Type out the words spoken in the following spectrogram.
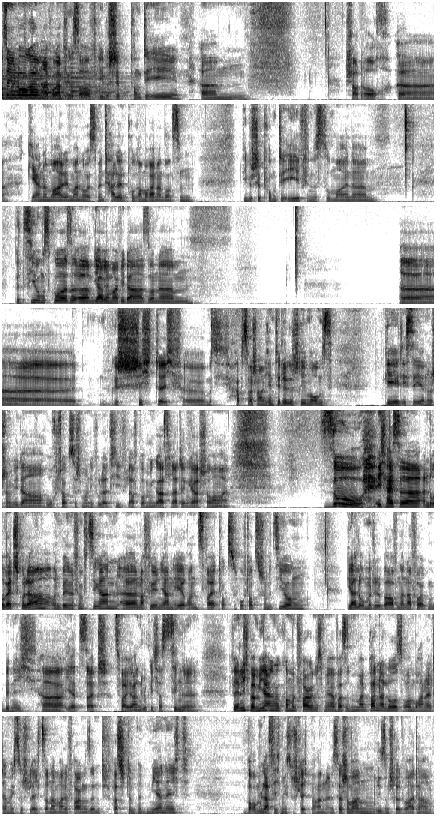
Diplompsychologe, mein Programm findest du auf liebeschip.de. Ähm, schaut auch äh, gerne mal in mein neues Mentalent-Programm rein. Ansonsten liebeschip.de findest du meine Beziehungskurse. Ähm, ja, wir haben mal wieder so eine äh, Geschichte. Ich, äh, ich habe es wahrscheinlich in den Titel geschrieben, worum es geht. Ich sehe ja nur schon wieder hochtoxisch, manipulativ, Lovebombing, Gaslighting. Ja, schauen wir mal. So, ich heiße Andro Vetschkola und bin in den 50ern, äh, nach vielen Jahren Ehre und zwei toxisch, hochtoxischen Beziehungen, die alle unmittelbar aufeinander folgen, bin ich äh, jetzt seit zwei Jahren glücklicher Single. Ich bin endlich bei mir angekommen und frage nicht mehr, was ist mit meinem Partner los, warum behandelt er mich so schlecht, sondern meine Fragen sind, was stimmt mit mir nicht, warum lasse ich mich so schlecht behandeln? Das ist ja schon mal ein Riesenschritt weiter.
